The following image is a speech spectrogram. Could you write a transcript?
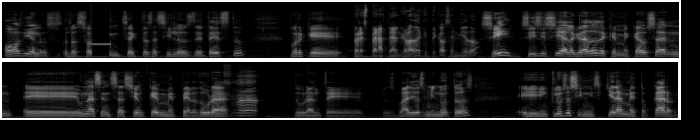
Odio los, los insectos, así los detesto. Porque. Pero espérate, ¿al grado de que te causen miedo? Sí, sí, sí, sí, al grado de que me causan eh, una sensación que me perdura ah. durante pues, varios minutos, e incluso si ni siquiera me tocaron.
